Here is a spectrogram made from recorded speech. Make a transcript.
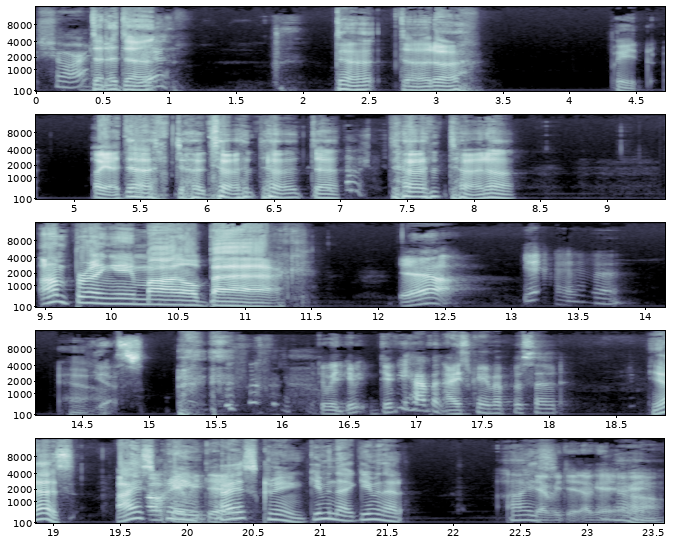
Sure. Da da da. Da da da. Wait. Oh yeah. Da da da da da da da da. I'm bringing Mild back. Yeah. Yeah. Yeah. Yes. do we do? did we have an ice cream episode? Yes. Ice Okay, cream. we did. Ice cream. Give me that. Give me that. Ice. Yeah, we did. Okay. Yeah. okay.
